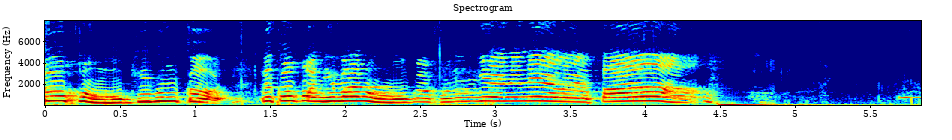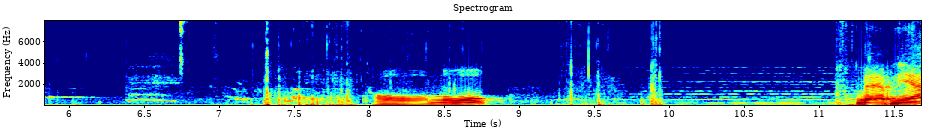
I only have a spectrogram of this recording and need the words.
ลูกของมุกที่เพิ่งเกิด แล้วก็คนที่บ้านของมุกอะเขาต้องแย่แน่ๆเลยอะป้า โถมุก แบบเนี้ย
